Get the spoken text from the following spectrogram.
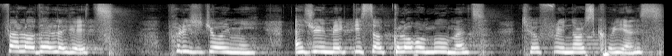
Fellow delegates, please join me as we make this a global movement to free North Koreans.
